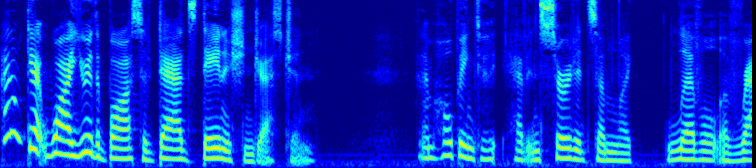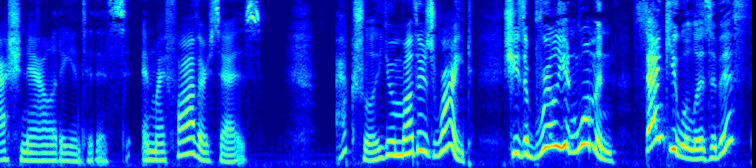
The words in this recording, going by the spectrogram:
I don't get why you're the boss of Dad's Danish ingestion. And I'm hoping to have inserted some like level of rationality into this. And my father says, Actually, your mother's right. She's a brilliant woman. Thank you, Elizabeth.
